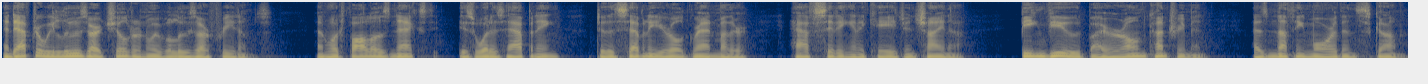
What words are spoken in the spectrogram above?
And after we lose our children, we will lose our freedoms. And what follows next is what is happening to the 70 year old grandmother half sitting in a cage in China, being viewed by her own countrymen as nothing more than scum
